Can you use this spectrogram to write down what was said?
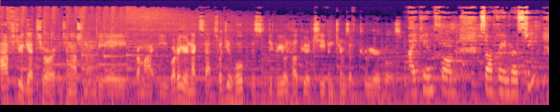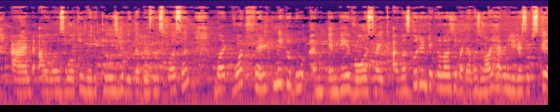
After you get your international MBA from IE, what are your next steps? What do you hope this degree will help you achieve in terms of career goals? I came from software industry and I was working very closely with the business person. But what felt me to do MBA was like I was good in technology, but I was not having leadership skills.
